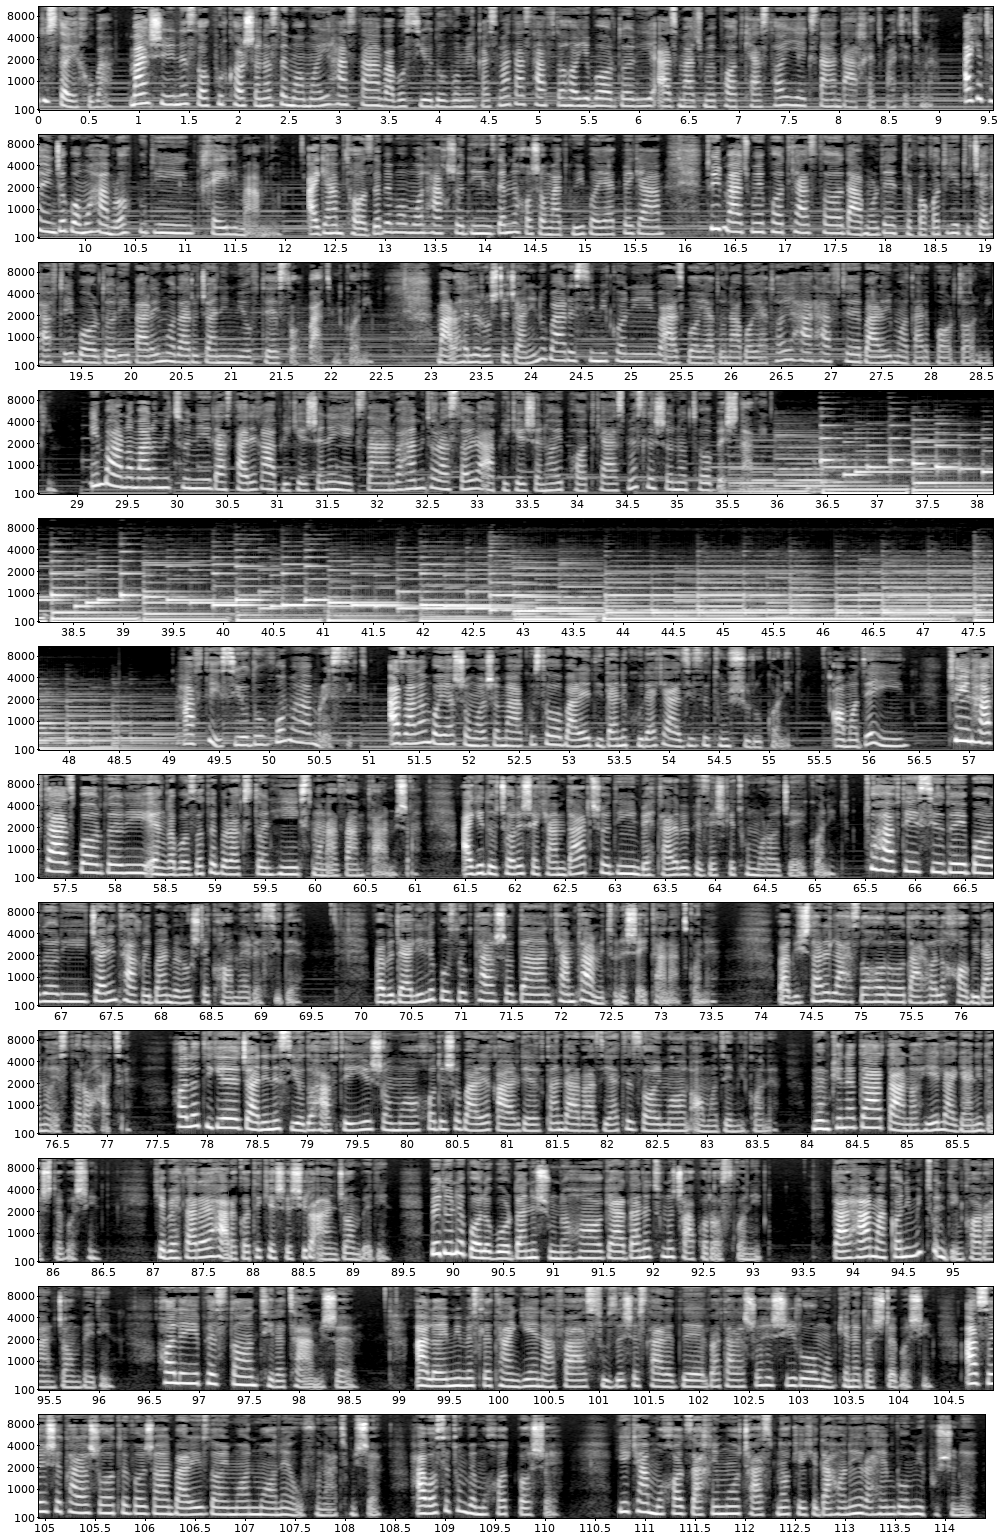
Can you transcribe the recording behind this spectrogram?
دوستای خوبم. من شیرین ساپور کارشناس مامایی هستم و با سی و دومین قسمت از هفته های بارداری از مجموعه پادکست های یک زن در خدمتتونم. اگه تا اینجا با ما همراه بودین خیلی ممنون. اگه هم تازه به ما ملحق شدین ضمن خوش آمدگویی باید بگم توی مجموعه پادکست ها در مورد اتفاقاتی که تو چل هفته بارداری برای مادر و جنین میفته صحبت می‌کنیم. مراحل رشد جنین رو بررسی می‌کنیم و از باید و نباید های هر هفته برای مادر باردار میگیم. این برنامه رو می‌تونید از طریق اپلیکیشن یک زن و همینطور از سایر اپلیکیشن های پادکست مثل شنوتو بشنوید. هفته سی و دوم هم رسید. از الان باید شمارش معکوس رو برای دیدن کودک عزیزتون شروع کنید. آماده این؟ تو این هفته از بارداری انقباضات براکستون هیکس منظم تر میشن. اگه دچار شکم درد شدین بهتره به پزشکتون مراجعه کنید. تو هفته 32 بارداری جنین تقریبا به رشد کامل رسیده و به دلیل بزرگتر شدن کمتر می‌تونه شیطنت کنه و بیشتر لحظه ها رو در حال خوابیدن و استراحته. حالا دیگه جنین 32 هفته ای شما خودشو برای قرار گرفتن در وضعیت زایمان آماده می‌کنه. ممکنه درد در ناحیه لگنی داشته باشین که بهتره حرکات کششی رو انجام بدین. بدون بالا بردن شونه ها گردنتون رو چپ و راست کنید. در هر مکانی می‌تونید این کار رو انجام بدین. حاله پستان تیره تر میشه. علائمی مثل تنگی نفس، سوزش سر دل و ترشح شیر رو ممکنه داشته باشین. افزایش ترشحات واژن برای زایمان مانع عفونت میشه. حواستون به مخاط باشه. یکم مخاط زخیم و چسبناکه که دهانه رحم رو میپوشونه.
